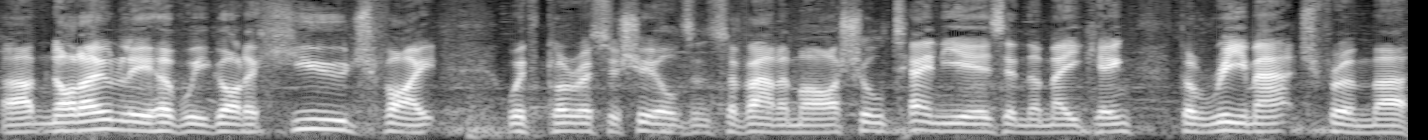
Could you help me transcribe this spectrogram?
Uh, not only have we got a huge fight with Claressa Shields and Savannah Marshall, 10 years in the making, the rematch from uh,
